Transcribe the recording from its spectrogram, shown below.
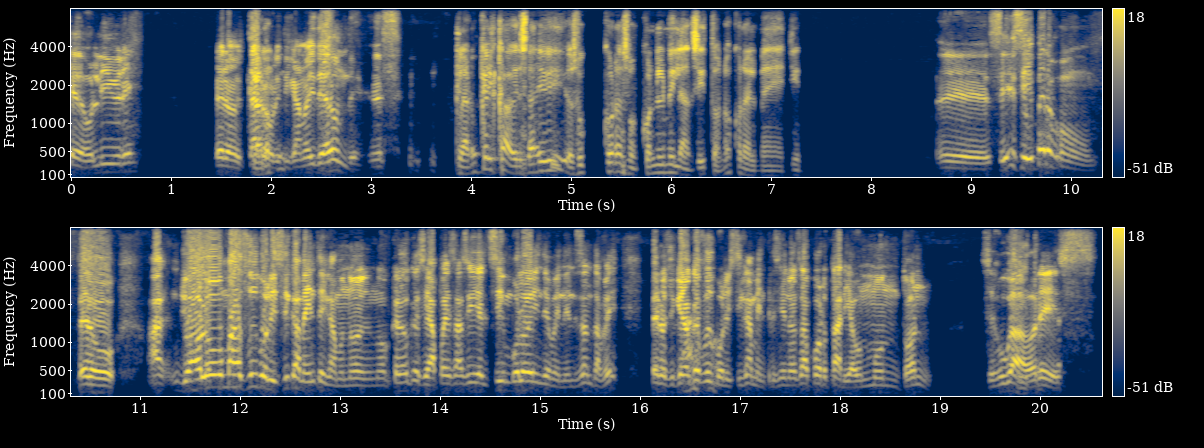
quedó libre, pero claro, claro ahorita no hay de dónde. Claro que el cabeza dividió su corazón con el Milancito, ¿no? Con el Medellín. Eh, sí, sí, pero, pero ah, yo hablo más futbolísticamente, digamos, no, no, creo que sea pues así el símbolo de Independiente Santa Fe, pero sí creo que futbolísticamente sí nos aportaría un montón. Ese jugador es...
